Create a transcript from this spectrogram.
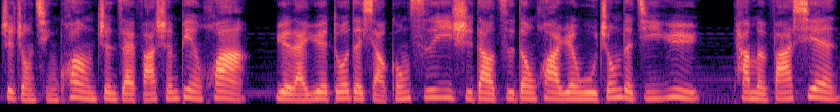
这种情况正在发生变化。越来越多的小公司意识到自动化任务中的机遇。他们发现，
